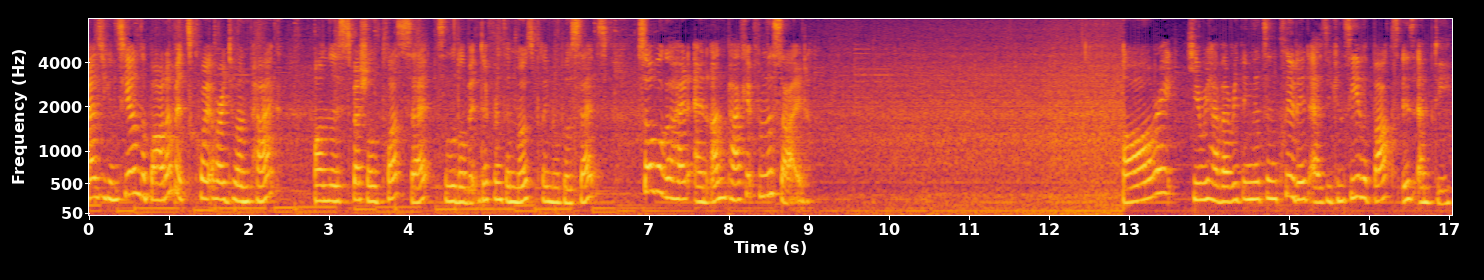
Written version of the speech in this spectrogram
As you can see on the bottom, it's quite hard to unpack. On this special plus set, it's a little bit different than most Playmobil sets, so we'll go ahead and unpack it from the side. Alright, here we have everything that's included. As you can see, the box is empty.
